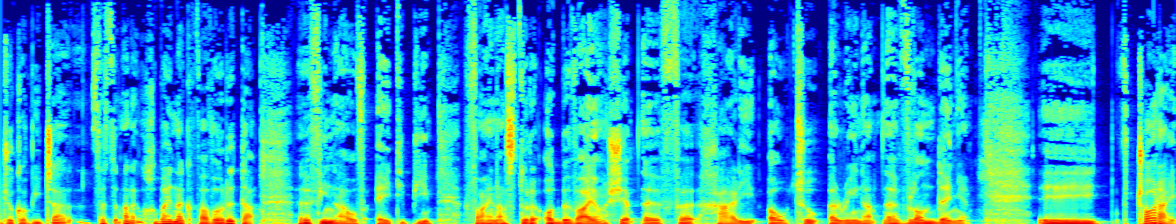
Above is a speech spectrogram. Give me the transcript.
Dżokowicza, zdecydowanego chyba jednak faworyta finałów ATP Finals, które odbywają się w hali O2 Arena w Londynie. Wczoraj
